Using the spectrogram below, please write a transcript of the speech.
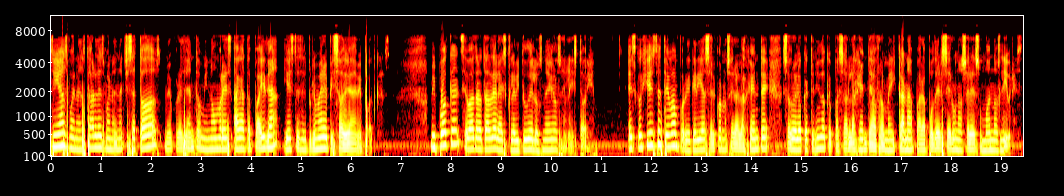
días, buenas tardes, buenas noches a todos. Me presento, mi nombre es Agatha Paida y este es el primer episodio de mi podcast. Mi podcast se va a tratar de la esclavitud de los negros en la historia. Escogí este tema porque quería hacer conocer a la gente sobre lo que ha tenido que pasar la gente afroamericana para poder ser unos seres humanos libres.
